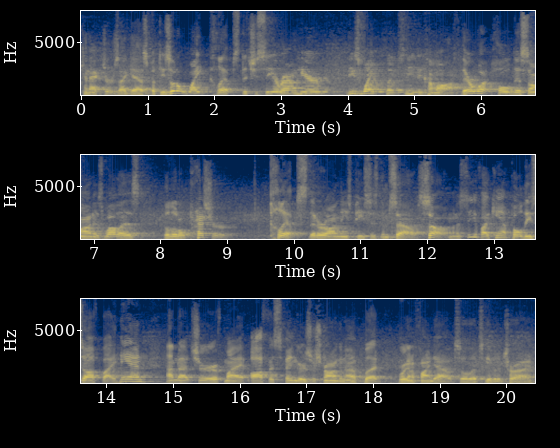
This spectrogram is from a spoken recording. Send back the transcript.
connectors, I guess. But these little white clips that you see around here, these white clips need to come off. They're what hold this on as well as the little pressure clips that are on these pieces themselves. So I'm going to see if I can't pull these off by hand. I'm not sure if my office fingers are strong enough, but we're going to find out. So let's give it a try.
